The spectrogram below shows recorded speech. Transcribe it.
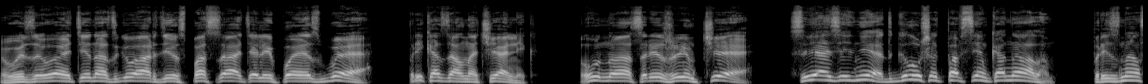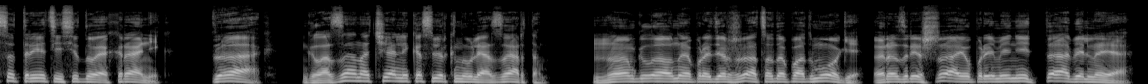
«Вызывайте нас гвардию спасателей ПСБ!» — приказал начальник. «У нас режим Ч!» «Связи нет, глушат по всем каналам», — признался третий седой охранник. «Так», — глаза начальника сверкнули азартом. «Нам главное продержаться до подмоги. Разрешаю применить табельное».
